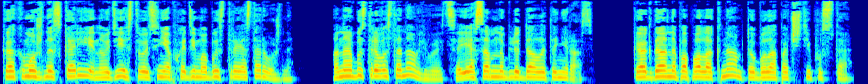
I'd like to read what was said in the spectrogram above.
«Как можно скорее, но действовать необходимо быстро и осторожно. Она быстро восстанавливается, я сам наблюдал это не раз. Когда она попала к нам, то была почти пуста».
